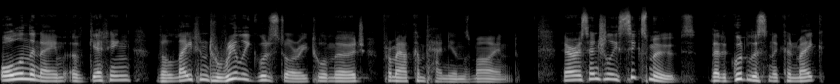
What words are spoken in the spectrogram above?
all in the name of getting the latent, really good story to emerge from our companion's mind. There are essentially six moves that a good listener can make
